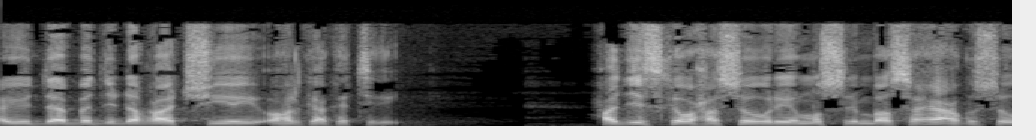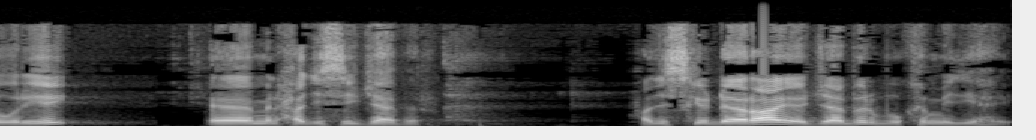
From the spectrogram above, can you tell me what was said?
ayuu daabaddii dhaqaajiyey oo halkaa ka tegey. Xadiiska waxaa soo wariyey muslim baa saxiixa ku soo wariyey min xadiisi jaabir. Xadiiskii dheeraaye jaabir buu ka mid yahay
